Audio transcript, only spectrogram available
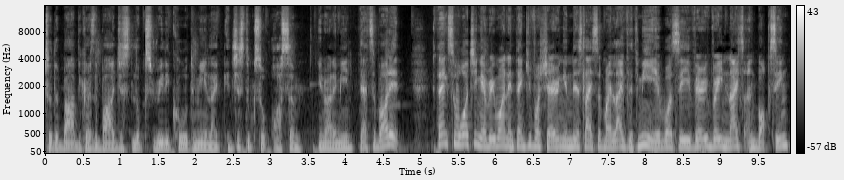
to the bar because the bar just looks really cool to me. Like it just looks so awesome. You know what I mean? That's about it. Thanks for watching everyone and thank you for sharing in this slice of my life with me. It was a very, very nice unboxing.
